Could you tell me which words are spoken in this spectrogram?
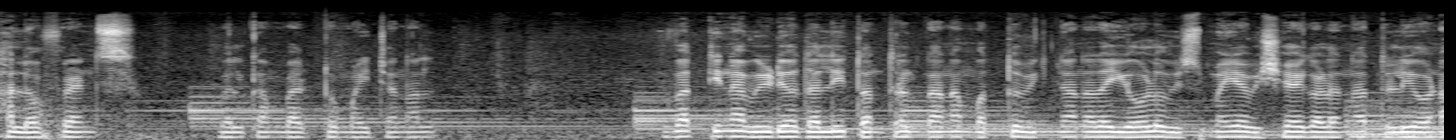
Hello friends welcome back to my channel ಇವತ್ತಿನ ವಿಡಿಯೋದಲ್ಲಿ ತಂತ್ರಜ್ಞಾನ ಮತ್ತು ವಿಜ್ಞಾನದ ಏಳು ವಿಸ್ಮಯ ವಿಷಯಗಳನ್ನು ತಿಳಿಯೋಣ.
